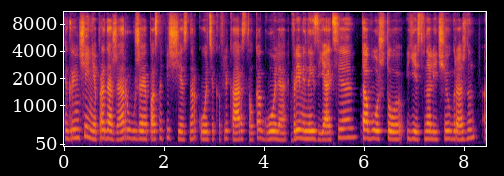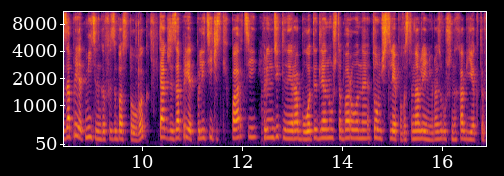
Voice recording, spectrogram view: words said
ограничение продажи оружия, опасных веществ, наркотиков, лекарств, алкоголя, временное изъятие того, что есть в наличии у граждан, запрет митингов и забастовок, также запрет политических партий, принудительные работы для нужд обороны, в том числе по восстановлению восстановлению разрушенных объектов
